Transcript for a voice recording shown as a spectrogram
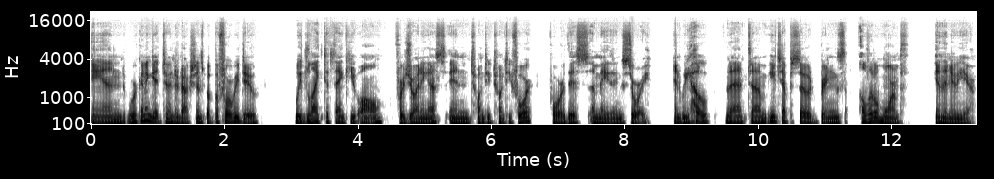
And we're going to get to introductions, but before we do, we'd like to thank you all for joining us in 2024 for this amazing story. And we hope that um, each episode brings a little warmth in the new year.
